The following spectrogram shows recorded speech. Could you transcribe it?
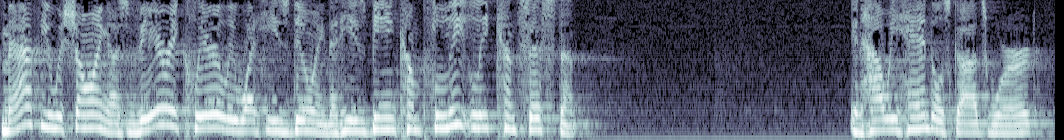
Matthew is showing us very clearly what he's doing, that he is being completely consistent in how he handles God's Word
